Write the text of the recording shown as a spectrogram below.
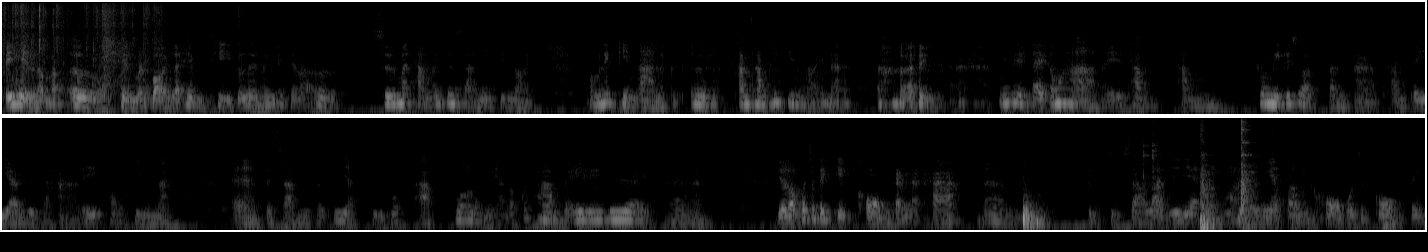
ไปเห็นแล้วแบบเออ เห็นมันบ่อยแล้วเห็นทีก็เลยนึกในใจว่าเออ ซื้อมาทำให้คุณสามีกินหน่อยเขาไม่ได้กินนานแล้วก็เออทำทำให้กินหน่อยนะอะไรเงี้ยนี่ในใจต้องหาอะไรทำทำช่วงนี้ก็จะแบบสรรหาทำพยายามอยากจะหาอะไรให้เขากินนะแต่สามีก็จะอยากกินพวกผักพวกอะไรเงี้ย เราก็ทำไปเรื่อยๆอ่าเดี๋ยวเราก็จะไปเก็บของกันนะคะอ่า จุกจิกสาระเยอะแยะมากมายอย่างเงี้ย ตอนนี้ของก็จะกองเต็ม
